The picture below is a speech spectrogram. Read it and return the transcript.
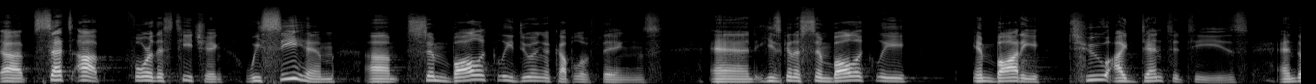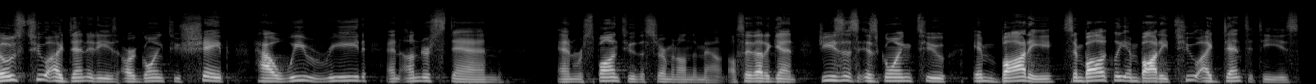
uh, sets up for this teaching, we see him um, symbolically doing a couple of things, and he's going to symbolically embody two identities, and those two identities are going to shape how we read and understand and respond to the Sermon on the Mount. I'll say that again. Jesus is going to embody, symbolically embody two identities,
